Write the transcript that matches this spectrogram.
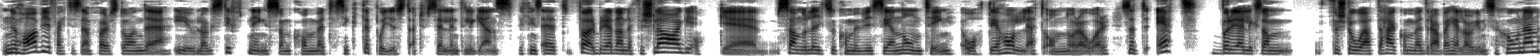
Nu har vi ju faktiskt en förestående EU-lagstiftning som kommer ta sikte på just artificiell intelligens. Det finns ett förberedande förslag och eh, sannolikt så kommer vi se någonting åt det hållet om några år. Så att ett, börja liksom förstå att det här kommer drabba hela organisationen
